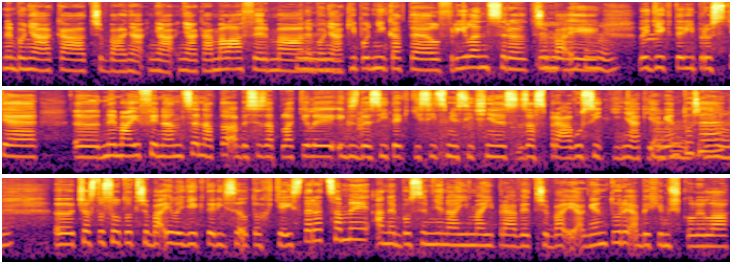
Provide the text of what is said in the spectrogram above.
nebo nějaká třeba ně- ně- nějaká malá firma, nebo nějaký podnikatel, freelancer, třeba Mhm, i mhm. lidi, kteří prostě eh, nemají finance na to, aby si zaplatili x desítek tisíc měsíčně za zprávu sítí nějaký agentuře. mhm. Eh, Často jsou to třeba i lidi, kteří se o to chtějí starat sami, anebo si mě najímají právě třeba i agentury, abych jim školila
